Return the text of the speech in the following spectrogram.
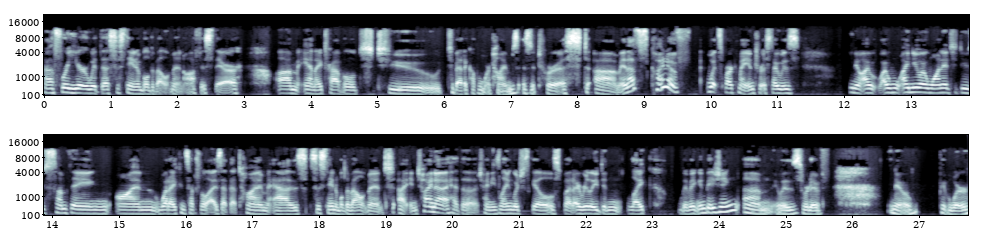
uh, for a year with the Sustainable Development Office there. Um, and I traveled to Tibet a couple more times as a tourist. Um, and that's kind of what sparked my interest. I was you know, I, I, I, knew I wanted to do something on what I conceptualized at that time as sustainable development uh, in China. I had the Chinese language skills, but I really didn't like living in Beijing. Um, it was sort of, you know, people were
